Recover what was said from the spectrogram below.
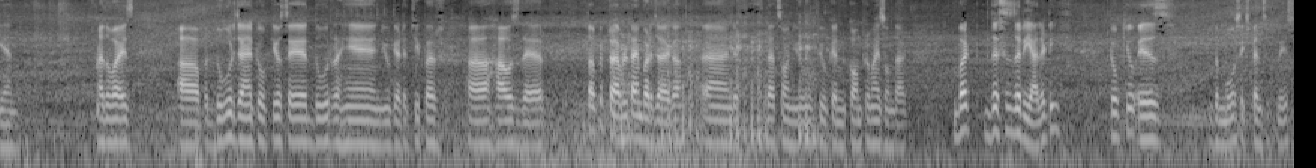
yen. Otherwise, आप दूर जाएँ टोक्यो से दूर रहें you get a cheaper house there तो आपका ट्रैवल टाइम बढ़ जाएगा and that's on you you can compromise on that but this is the reality Tokyo is the most expensive place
